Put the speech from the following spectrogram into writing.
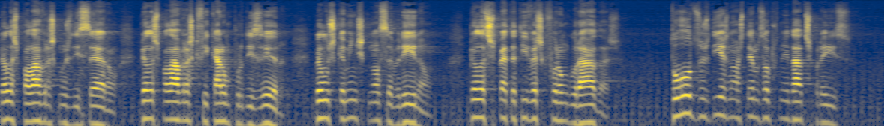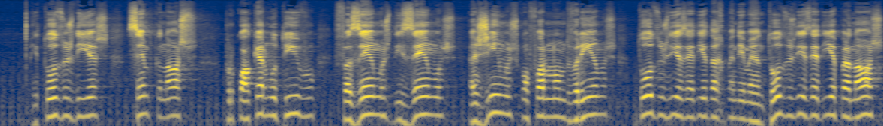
pelas palavras que nos disseram, pelas palavras que ficaram por dizer, pelos caminhos que não se abriram, pelas expectativas que foram goradas. Todos os dias nós temos oportunidades para isso. E todos os dias, sempre que nós, por qualquer motivo, fazemos, dizemos, agimos conforme não deveríamos, todos os dias é dia de arrependimento, todos os dias é dia para nós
